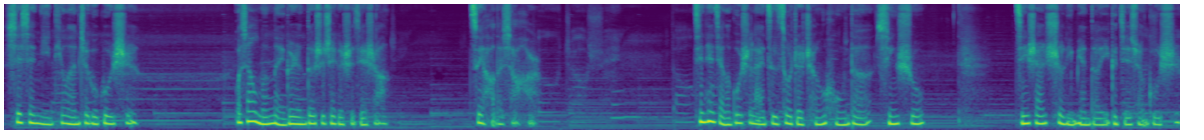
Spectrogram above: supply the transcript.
谢谢你听完这个故事。我想我们每个人都是这个世界上最好的小孩。今天讲的故事来自作者陈红的新书《金山市》里面的一个节选故事。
